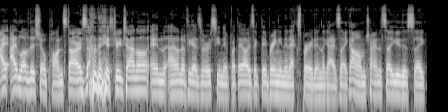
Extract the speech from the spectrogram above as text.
I, I love this show Pawn Stars on the History Channel, and I don't know if you guys have ever seen it, but they always like they bring in an expert, and the guy's like, "Oh, I'm trying to sell you this like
